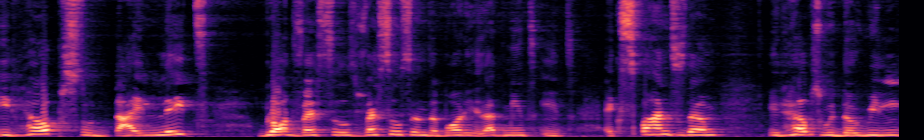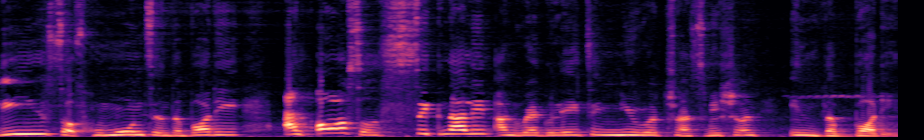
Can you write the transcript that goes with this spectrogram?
It helps to dilate blood vessels, vessels in the body. That means it expands them. It helps with the release of hormones in the body and also signaling and regulating neurotransmission in the body.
